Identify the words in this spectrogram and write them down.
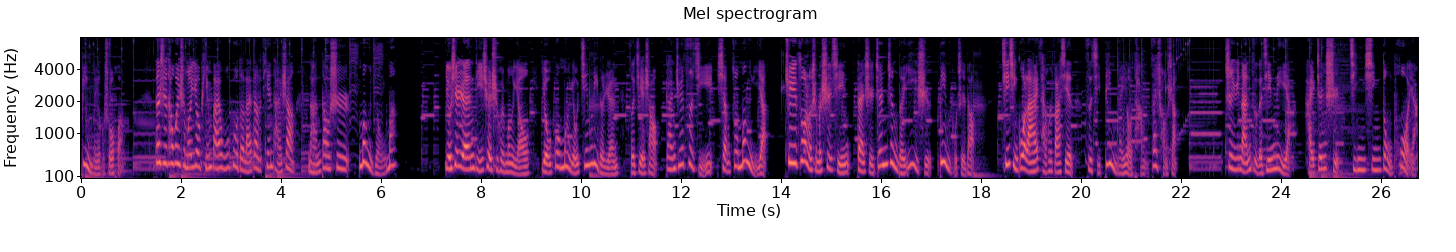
并没有说谎。但是他为什么又平白无故的来到了天台上？难道是梦游吗？有些人的确是会梦游，有过梦游经历的人则介绍，感觉自己像做梦一样去做了什么事情，但是真正的意识并不知道，清醒过来才会发现自己并没有躺在床上。至于男子的经历呀，还真是惊心动魄呀。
